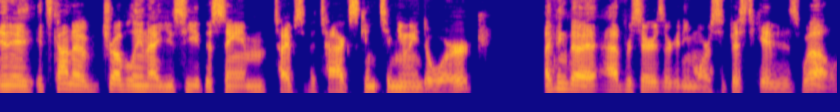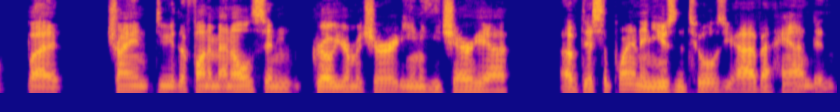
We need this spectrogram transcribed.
And it, it's kind of troubling that you see the same types of attacks continuing to work. I think the adversaries are getting more sophisticated as well, but try and do the fundamentals and grow your maturity in each area of discipline and use the tools you have at hand and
